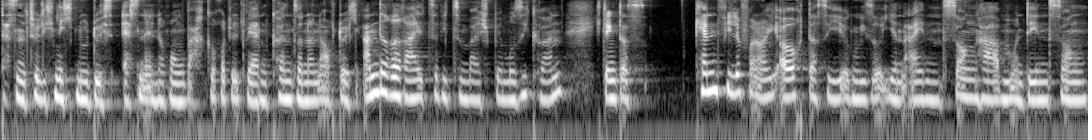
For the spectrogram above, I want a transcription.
dass natürlich nicht nur durchs Essen Erinnerungen wachgerüttelt werden können, sondern auch durch andere Reize, wie zum Beispiel Musik hören. Ich denke, das kennen viele von euch auch, dass sie irgendwie so ihren einen Song haben und den Song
